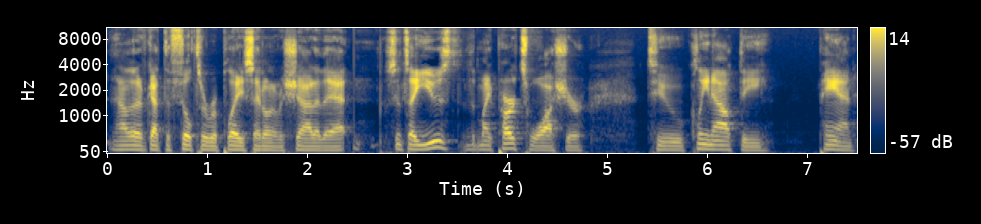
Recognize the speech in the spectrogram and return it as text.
Now that I've got the filter replaced, I don't have a shot of that. Since I used the, my parts washer to clean out the pan,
